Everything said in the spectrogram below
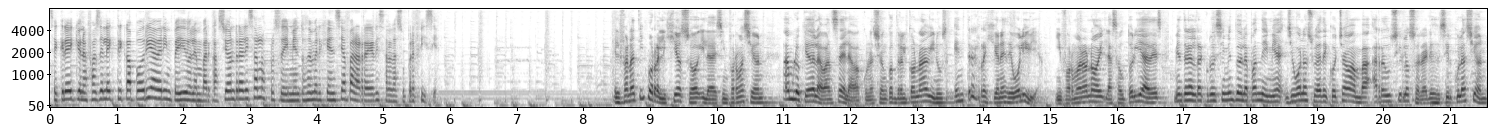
Se cree que una falla eléctrica podría haber impedido a la embarcación realizar los procedimientos de emergencia para regresar a la superficie. El fanatismo religioso y la desinformación han bloqueado el avance de la vacunación contra el coronavirus en tres regiones de Bolivia, informaron hoy las autoridades, mientras el recrudecimiento de la pandemia llevó a la ciudad de Cochabamba a reducir los horarios de circulación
